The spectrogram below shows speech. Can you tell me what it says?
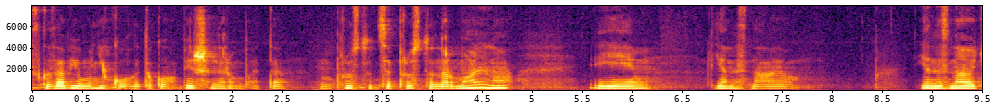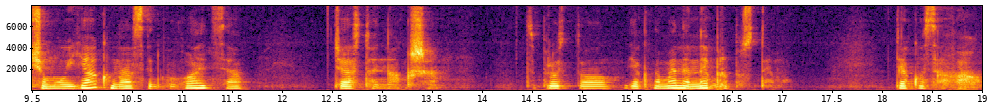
сказав йому ніколи такого більше не робити. Ну, просто це просто нормально. І я не знаю. Я не знаю, чому і як в нас відбувається часто інакше. Це просто, як на мене, неприпустимо. Дякую за увагу.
